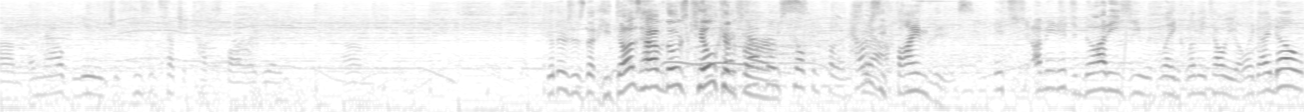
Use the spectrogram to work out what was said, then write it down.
Um, and now blue is just he's in such a tough spot right here. Um, Good news is that he does have those kill confirms. those kill confirms. How does he find these? It's, I mean, it's not easy with Link, let me tell you. Like, I know,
